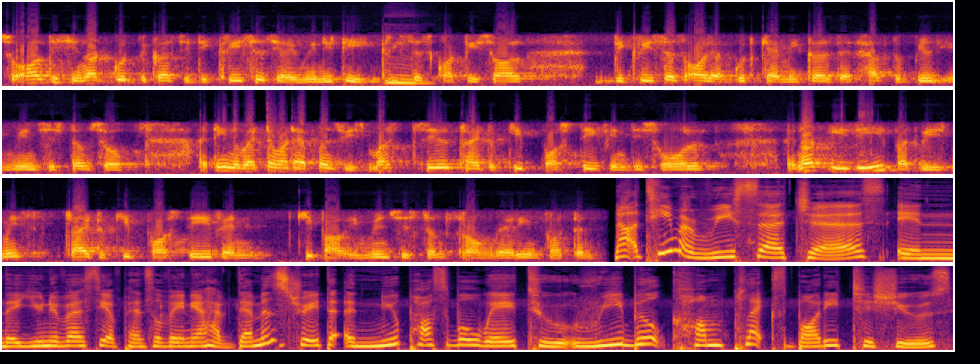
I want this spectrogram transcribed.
So all this is not good because it decreases your immunity, increases hmm. cortisol, decreases all your good chemicals that help to build immune system. So I think no matter what happens, we must still try to keep positive in this whole, not easy, but we must try to keep positive and keep our immune system strong. Very important. Now, a team of researchers in the University of Pennsylvania have demonstrated a new possible way to rebuild complex body tissues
